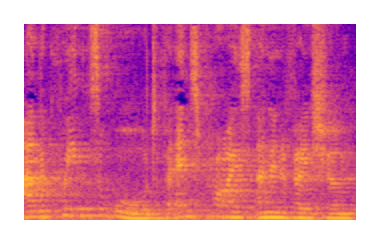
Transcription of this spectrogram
And the Queen's Award for Enterprise and Innovation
